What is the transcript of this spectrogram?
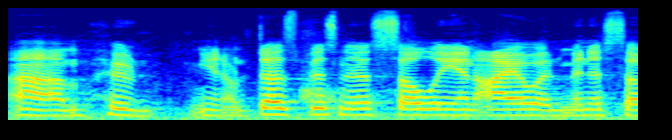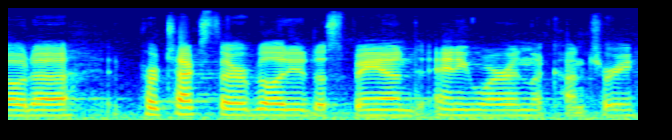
um, who you know does business solely in Iowa and Minnesota. It protects their ability to expand anywhere in the country.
